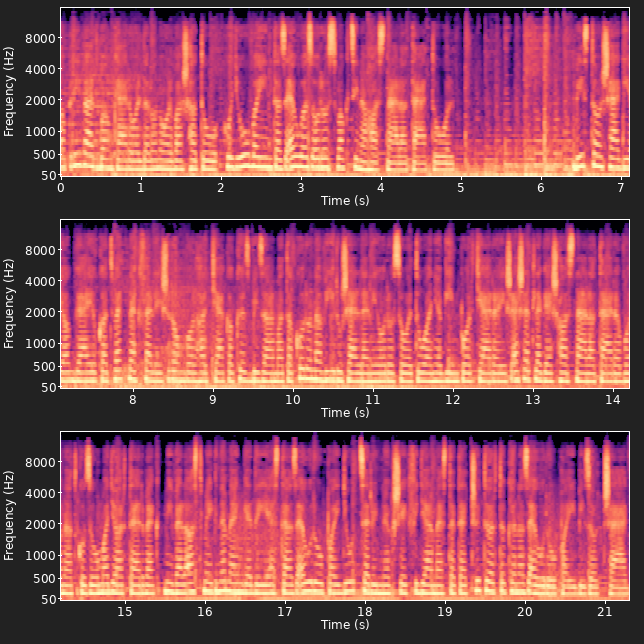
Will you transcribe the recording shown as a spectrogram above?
A privát bankár oldalon olvasható, hogy óvaint az EU az orosz vakcina használatától. Biztonsági aggályokat vetnek fel és rombolhatják a közbizalmat a koronavírus elleni orosz oltóanyag importjára és esetleges használatára vonatkozó magyar tervek, mivel azt még nem engedélyezte az Európai Gyógyszerügynökség figyelmeztetett csütörtökön az Európai Bizottság.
